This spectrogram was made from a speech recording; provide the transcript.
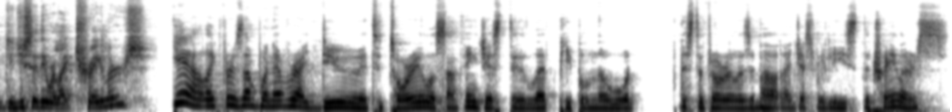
did you say they were like trailers? Yeah, like for example, whenever I do a tutorial or something, just to let people know what this tutorial is about, I just release the trailers.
